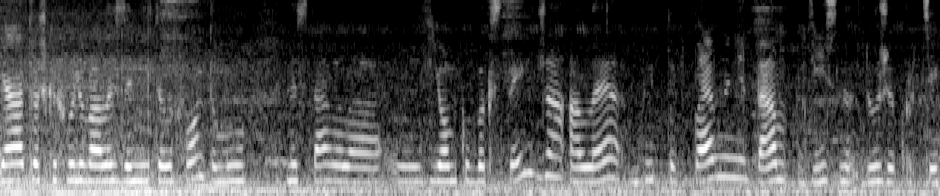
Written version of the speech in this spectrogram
Я трошки хвилювалася за мій телефон, тому не ставила е, зйомку бекстейджа, але будьте впевнені, там дійсно дуже круті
